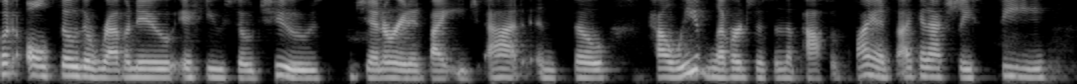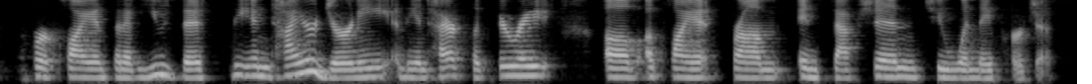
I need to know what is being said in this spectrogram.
but also the revenue, if you so choose, generated by each ad. And so, how we've leveraged this in the past with clients, I can actually see for clients that have used this the entire journey and the entire click through rate of a client from inception to when they purchase.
